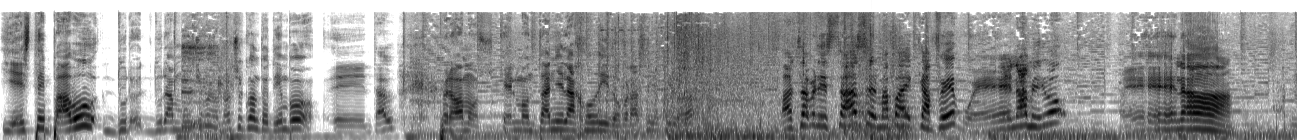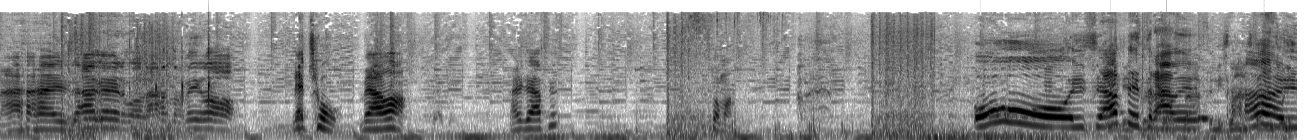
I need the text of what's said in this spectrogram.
y este pavo dura, mucho menos. No sé cuánto tiempo eh, tal, pero vamos, que el montaña le ha jodido, por así decirlo. Vas a ver, estás el mapa de café. Buena, amigo. Buena. Nice, Dagger, volando, amigo. Let's go. Venga, va. A ver qué hace. Toma. ¡Oh! Y se hace trade. ¡Ay!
